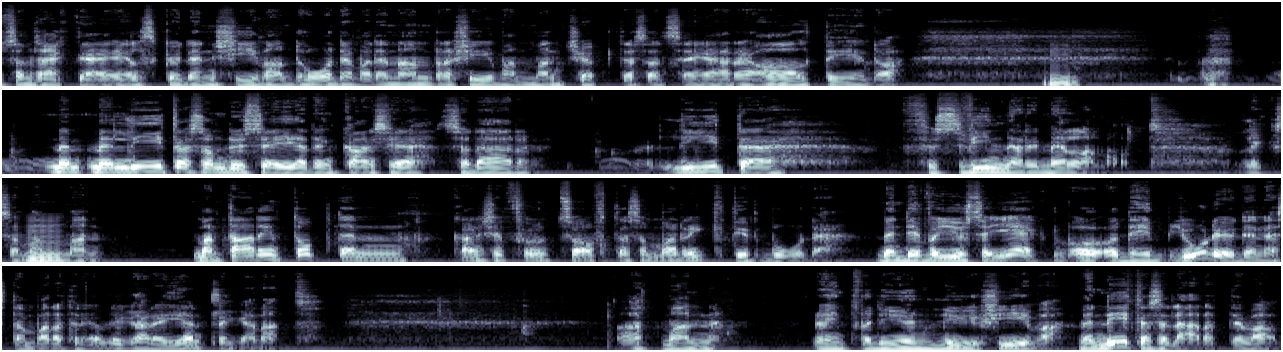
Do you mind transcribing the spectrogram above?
som sagt, jag älskar den skivan då. Det var den andra skivan man köpte så att säga realtid. Och, men, men lite som du säger, den kanske sådär lite försvinner emellanåt. Liksom att man, man tar inte upp den kanske fullt så ofta som man riktigt borde. Men det var ju så jäkla... Och, det gjorde ju det nästan bara trevligare egentligen att, att man... No, inte var det ju en ny skiva, men lite sådär att det var...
